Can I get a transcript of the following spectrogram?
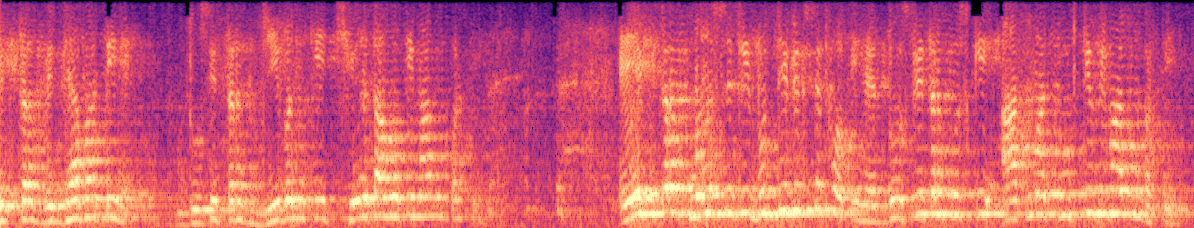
एक तरफ़ विद्या बढ़ती है, दूसरी तरफ़ जीवन की क्षीणता होती मालूम पड़ती है। एक तरफ़ मनुष्य की बुद्धि विकसित होती है, दूसरी तरफ़ उसकी आत्मा टूटती हुई मालूम पड़ती है।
